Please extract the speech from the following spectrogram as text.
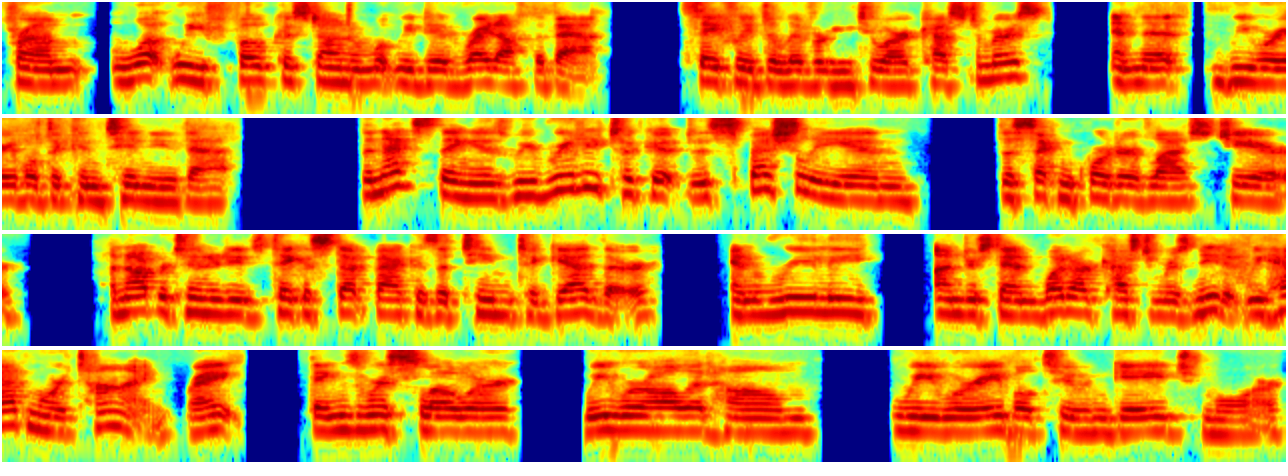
from what we focused on and what we did right off the bat, safely delivering to our customers, and that we were able to continue that. The next thing is we really took it, especially in the second quarter of last year, an opportunity to take a step back as a team together and really understand what our customers needed. We had more time, right? Things were slower. We were all at home. We were able to engage more.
